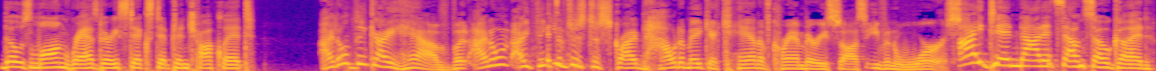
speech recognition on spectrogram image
those long raspberry sticks dipped in chocolate? I don't think I have, but I don't. I think you just described how to make a can of cranberry sauce even worse. I did not. It sounds so good.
